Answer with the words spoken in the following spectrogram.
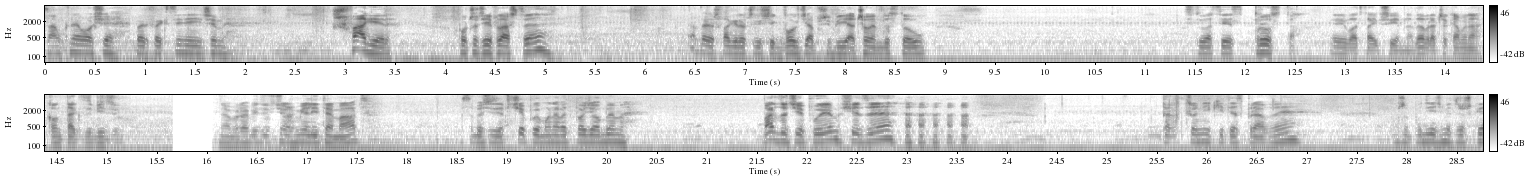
Zamknęło się perfekcyjnie niczym szwagier po trzeciej flaszce. A teraz szwagier oczywiście gwoździa przybija czołem do stołu. Sytuacja jest prosta, y, łatwa i przyjemna. Dobra, czekamy na kontakt z widzu. Dobra, widzów wciąż mieli temat. Sobie siedzę w ciepłym, a nawet powiedziałbym bardzo ciepłym. Siedzę. Elektroniki te sprawy. Może podjedźmy troszkę.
